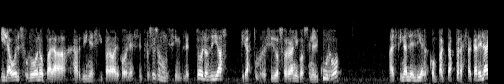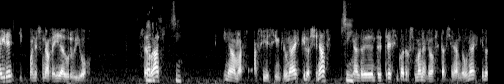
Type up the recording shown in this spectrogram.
y la bolsa urbono para jardines y para balcones. El proceso es muy simple. Todos los días tirás tus residuos orgánicos en el curvo, al final del día compactás para sacar el aire y pones una medida de urbivo. Cerrás y nada más, así de simple. Una vez que lo llenás, en alrededor entre 3 y 4 semanas lo vas a estar llenando. Una vez que lo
